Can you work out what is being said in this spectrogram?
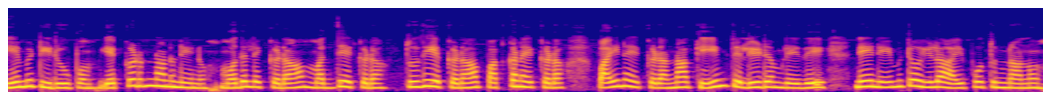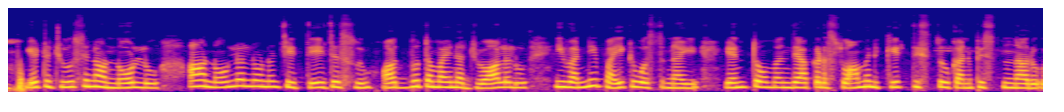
ఏమిటి రూపం? ఎక్కడున్నాను నేను? మొదలెక్కడ? మధ్య ఎక్కడ తుది ఎక్కడ పక్కన ఎక్కడ పైన ఎక్కడ? నాకేం తెలియడం లేదే. నేనేమిటో ఇలా అయిపోతున్నాను. ఎటు చూసిన నోళ్ళు? ఆ నోళ్ళల్లో నుంచి తేజస్సు అద్భుతమైన జ్వాలలు ఇవన్నీ పైకి వస్తున్నాయి. ఎంతోమంది అక్కడ స్వామిని కీర్తిస్తూ కనిపిస్తున్నారు.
